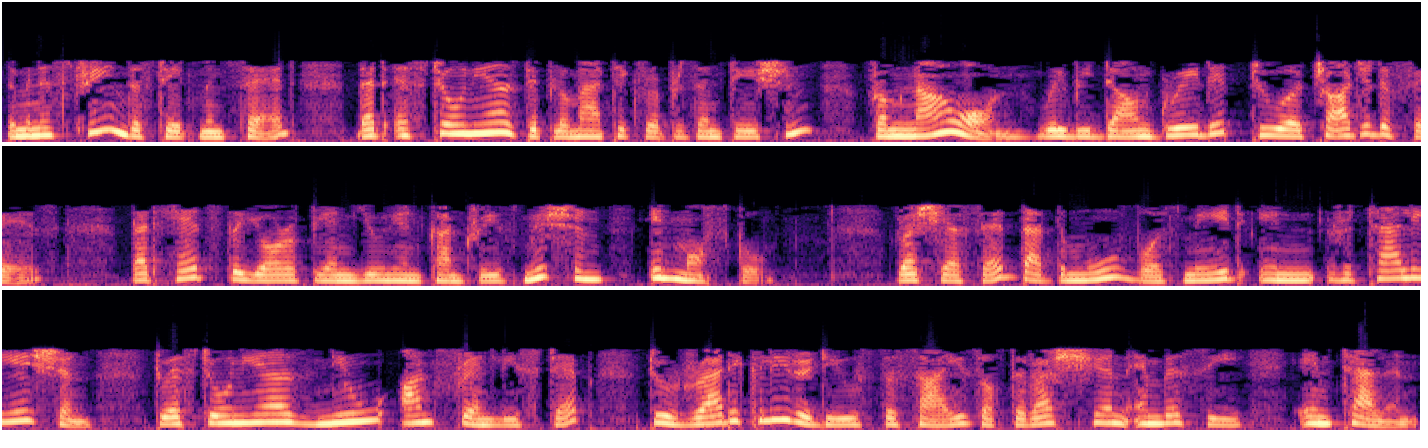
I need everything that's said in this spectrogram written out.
The ministry in the statement said that Estonia's diplomatic representation from now on will be downgraded to a chargé d'affaires that heads the European Union country's mission in Moscow. Russia said that the move was made in retaliation to Estonia's new unfriendly step to radically reduce the size of the Russian embassy in Tallinn.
